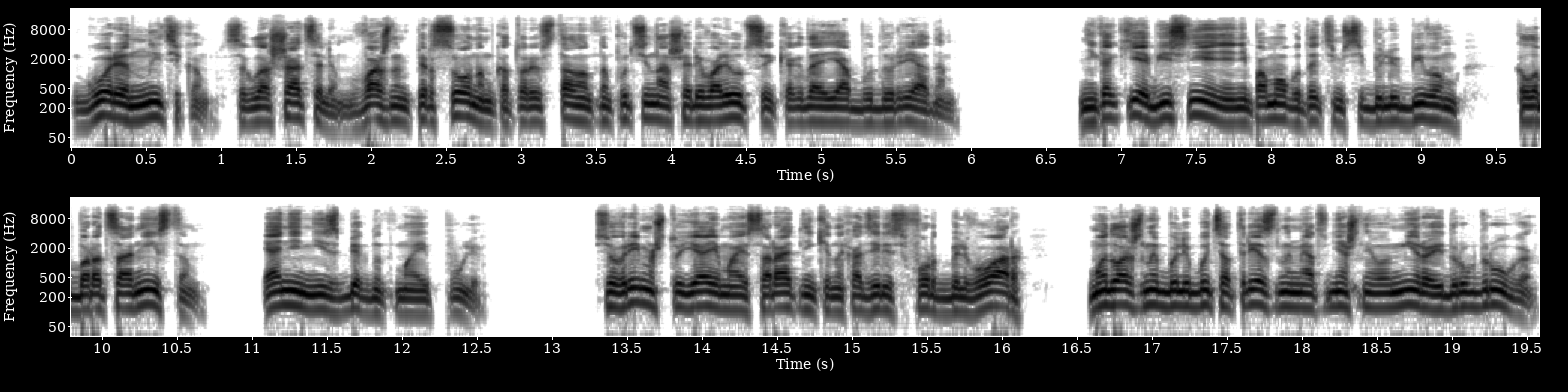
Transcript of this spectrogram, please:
Горе нытиком, соглашателем, важным персонам, которые встанут на пути нашей революции, когда я буду рядом. Никакие объяснения не помогут этим себелюбивым коллаборационистам, и они не избегнут моей пули. Все время, что я и мои соратники находились в форт Бельвуар, мы должны были быть отрезанными от внешнего мира и друг друга.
